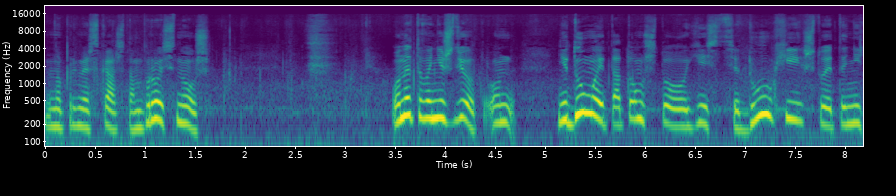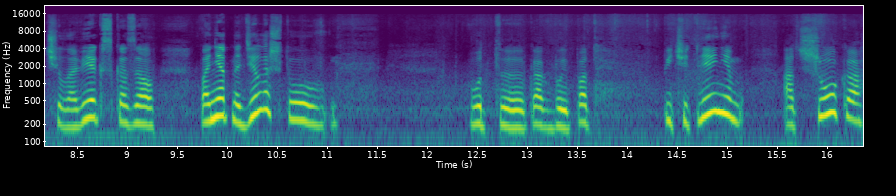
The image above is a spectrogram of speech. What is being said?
Например, скажет, там, брось нож. Он этого не ждет. Он не думает о том, что есть духи, что это не человек сказал. Понятное дело, что вот э, как бы под впечатлением от шока,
